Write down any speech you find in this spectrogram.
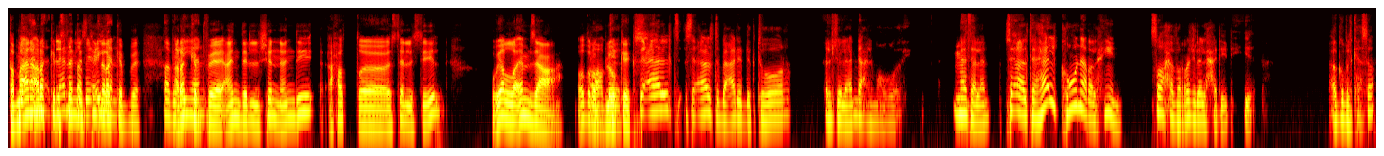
طب ما أنا أركب stainless steel اركب طبيعيا أركب في عند الشن عندي أحط ستينلس ستيل ويلا امزع اضرب لو أوكي. كيكس سالت سألت بعد الدكتور الجولاني عن الموضوع ذي. مثلا سألته هل كونر الحين صاحب الرجل الحديديه عقب الكسر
